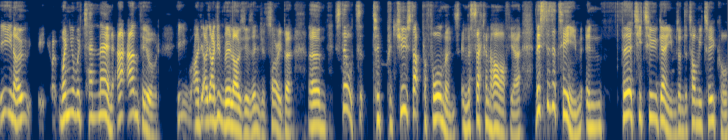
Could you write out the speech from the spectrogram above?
you know, when you're with ten men at Anfield. He, I, I, I didn't realise he was injured. Sorry, but um, still, to, to produce that performance in the second half, yeah, this is a team in 32 games under Tommy Tuchel.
